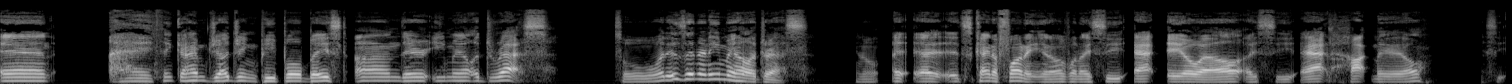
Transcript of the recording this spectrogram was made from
and I think I'm judging people based on their email address. So, what is in an email address? You know, I, I, it's kind of funny, you know, when I see at AOL, I see at Hotmail, I see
